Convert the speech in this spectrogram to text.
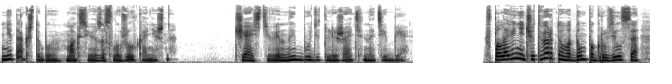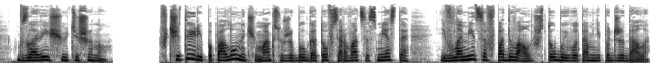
Не так, чтобы Макс ее заслужил, конечно. Часть вины будет лежать на тебе. В половине четвертого дом погрузился в зловещую тишину. В четыре по полуночи Макс уже был готов сорваться с места и вломиться в подвал, чтобы его там не поджидало.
